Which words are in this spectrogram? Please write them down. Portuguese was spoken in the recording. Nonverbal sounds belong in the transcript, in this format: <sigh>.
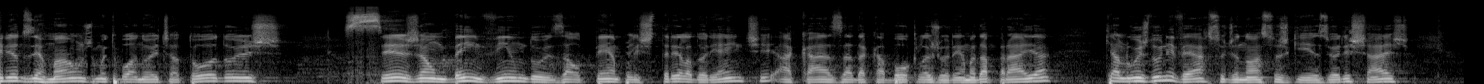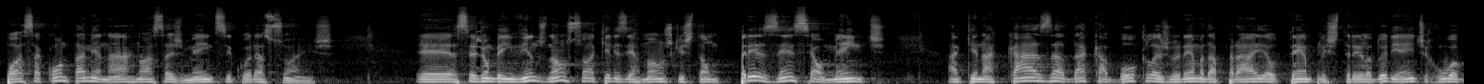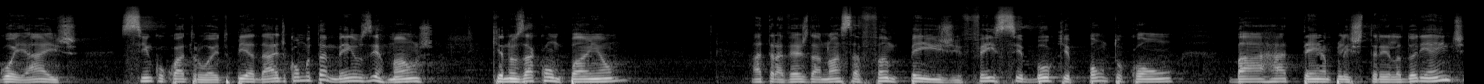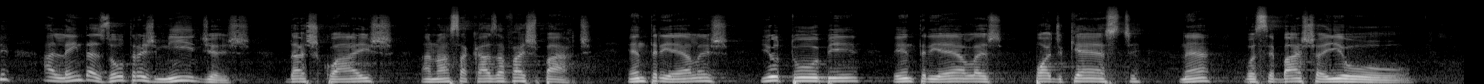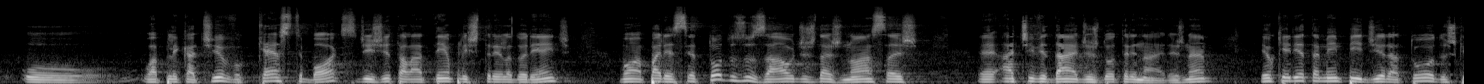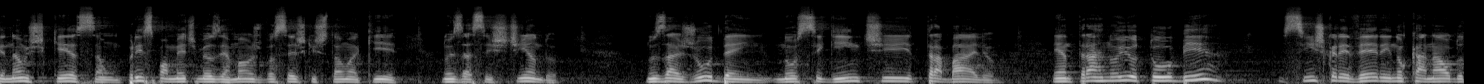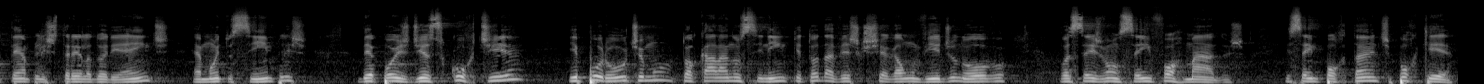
Queridos irmãos, muito boa noite a todos. Sejam bem-vindos ao Templo Estrela do Oriente, a casa da Cabocla Jurema da Praia, que a luz do universo de nossos guias e orixás possa contaminar nossas mentes e corações. É, sejam bem-vindos não só aqueles irmãos que estão presencialmente aqui na Casa da Cabocla Jurema da Praia, o Templo Estrela do Oriente, Rua Goiás, 548 Piedade, como também os irmãos que nos acompanham através da nossa fanpage facebook.com barra Templo Estrela do Oriente, além das outras mídias das quais a nossa casa faz parte, entre elas YouTube, entre elas podcast, né? Você baixa aí o, o, o aplicativo Castbox, digita lá Templo Estrela do Oriente, vão aparecer todos os áudios das nossas é, atividades doutrinárias, né? Eu queria também pedir a todos que não esqueçam, principalmente meus irmãos, vocês que estão aqui nos assistindo, nos ajudem no seguinte trabalho entrar no YouTube, se inscreverem no canal do Templo Estrela do Oriente, é muito simples. Depois disso, curtir e por último, tocar lá no sininho que toda vez que chegar um vídeo novo, vocês vão ser informados. Isso é importante por quê?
